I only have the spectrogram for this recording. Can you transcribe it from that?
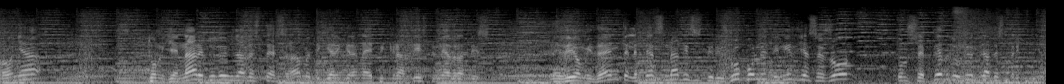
χρόνια τον Γενάρη του 2004 με την Κέρκυρα να επικρατεί στην έδρα της με 2-0. Τελευταία συνάντηση στη Ριζούπολη την ίδια σεζόν τον Σεπτέμβριο του 2003.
